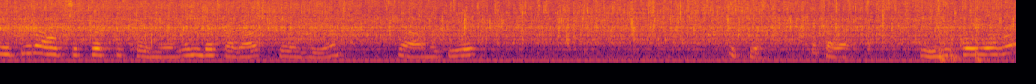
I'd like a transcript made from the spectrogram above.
Ve birazcık da su koyuyorum. Ne kadar söyleyeyim. Yani bir, iki. Bu kadar. Suyunu koyuyorum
